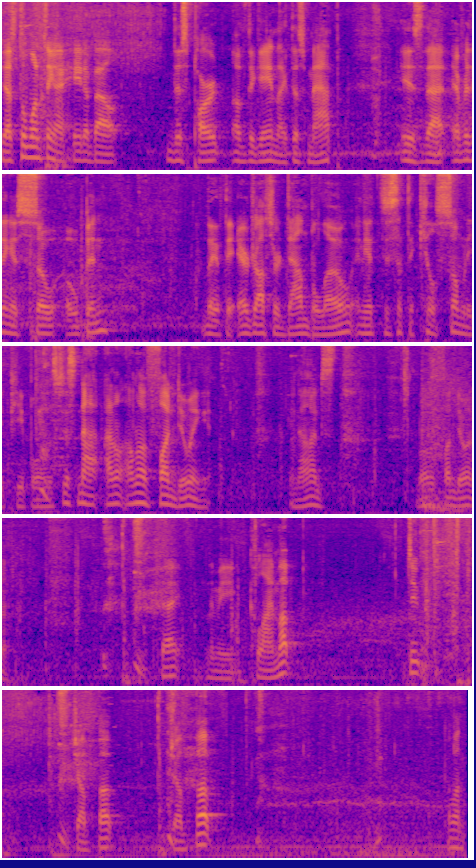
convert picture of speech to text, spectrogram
That's the one thing I hate about this part of the game, like this map, is that everything is so open. Like the airdrops are down below, and you just have to kill so many people. It's just not. I don't. I don't have fun doing it. You know, I just I don't have fun doing it. Okay, let me climb up. Do. Jump up. Jump up. Come on.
